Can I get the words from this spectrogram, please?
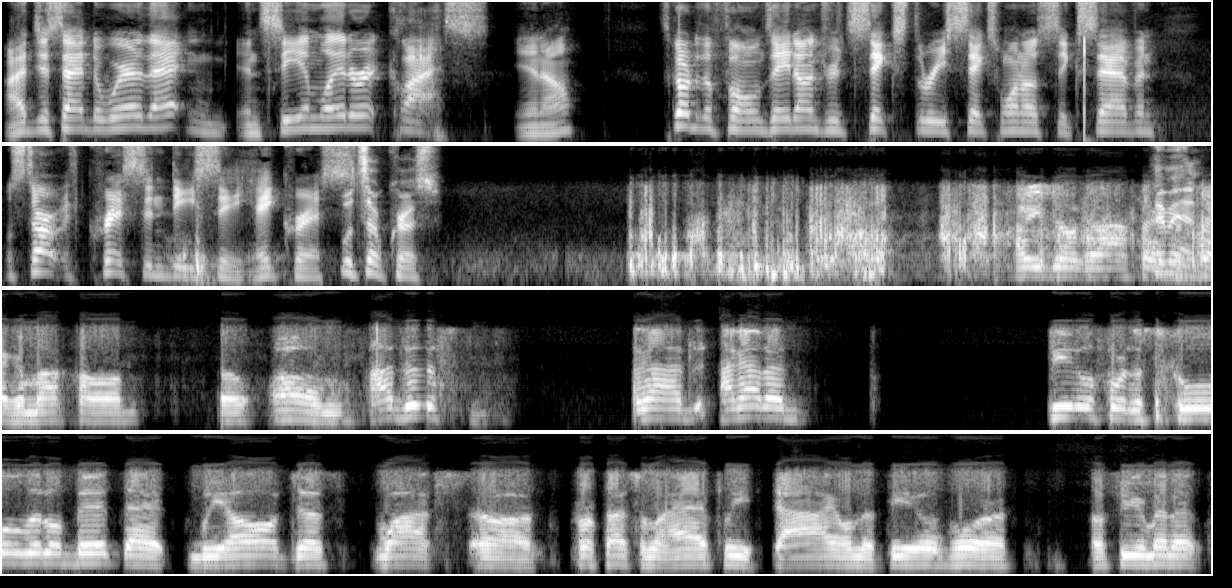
I just had to wear that and, and see him later at class, you know? Let's go to the phones 800 636 1067. We'll start with Chris in DC. Hey, Chris. What's up, Chris? How you doing, guys? Thanks hey, for taking my call. So, um, I just, I got, I got a feel for the school a little bit that we all just watched uh, professional athletes die on the field for a few minutes.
